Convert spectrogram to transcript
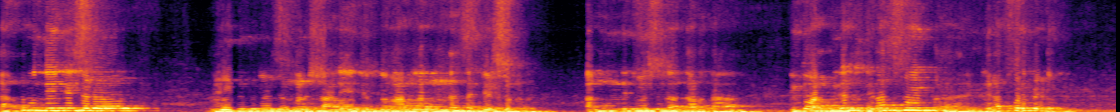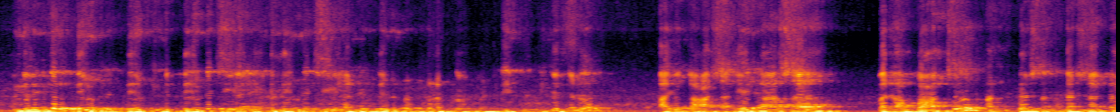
దాని ముందు ఏం చేశాడు? యూట్యూబ్ చూసిన మనుషులు వాళ్ళు ఏం చెప్తారు వాళ్ళందరూ సెట్ చేసుకున్నాడు అన్ని చూసిన తర్వాత ఇంకా వాళ్ళు మీద నిరాశపడి నిరాశపడిపోయాడు ఇంకా లేదు దేవుడు దేవుడు ఇంకా దేవుడే చేయాలి. ఇంకా దేవుడే చేయాలని దేవుడు పెట్టుకున్నప్పుడు ఏం చేశాడు? ఆ యొక్క ఆశ ఏంటి ఆశ? మరి ఆ వాచ్ దర్శన దర్శనంగా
